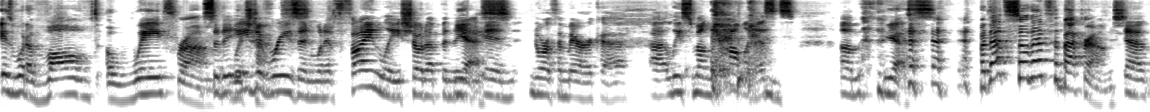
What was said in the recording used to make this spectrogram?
is what evolved away from. So the age of reason, when it finally showed up in the Yes. in North America, uh, at least among the colonists, um, Yes, but that's so. That's the background. uh,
